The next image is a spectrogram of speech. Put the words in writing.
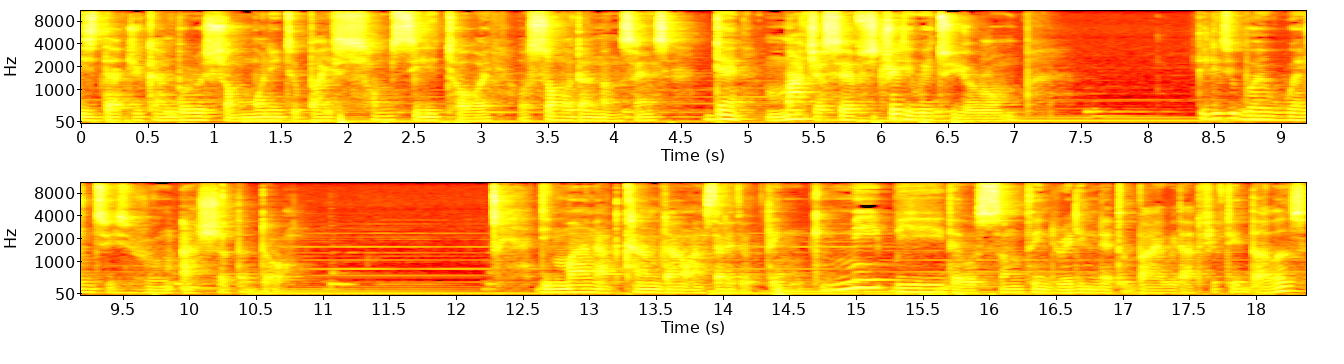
is that you can borrow some money to buy some silly toy or some other nonsense, then march yourself straight away to your room. The little boy went to his room and shut the door. The man had calmed down and started to think maybe there was something he really needed to buy with that $50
